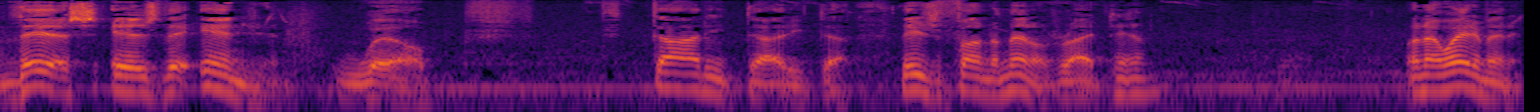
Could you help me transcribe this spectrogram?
This is the engine. Well, da da da da. These are fundamentals, right, Tim? Well, now wait a minute.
